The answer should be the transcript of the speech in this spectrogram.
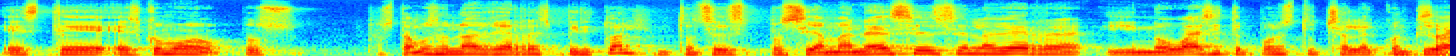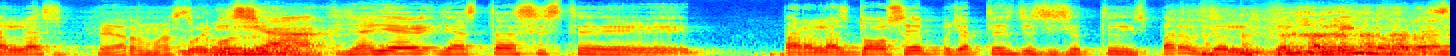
este, es como, pues, pues estamos en una guerra espiritual. Entonces, pues si amaneces en la guerra y no vas y te pones tu chaleco antibalas. Te armas Buenísimo. pues ya, ya, ya, ya estás, este, para las 12, pues ya tienes 17 disparos del, del maligno, ¿verdad? Sí,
